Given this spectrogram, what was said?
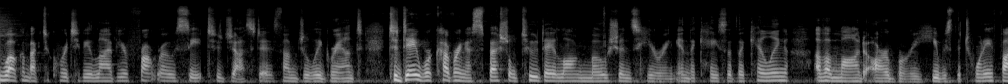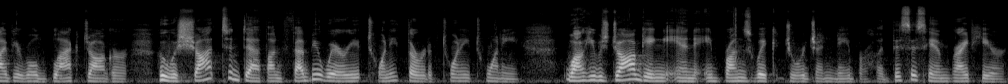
Welcome back to Court TV Live, your front row seat to justice. I'm Julie Grant. Today, we're covering a special two day long motions hearing in the case of the killing of Ahmaud Arbery. He was the 25 year old black jogger who was shot to death on February 23rd of 2020 while he was jogging in a Brunswick, Georgia neighborhood. This is him right here.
